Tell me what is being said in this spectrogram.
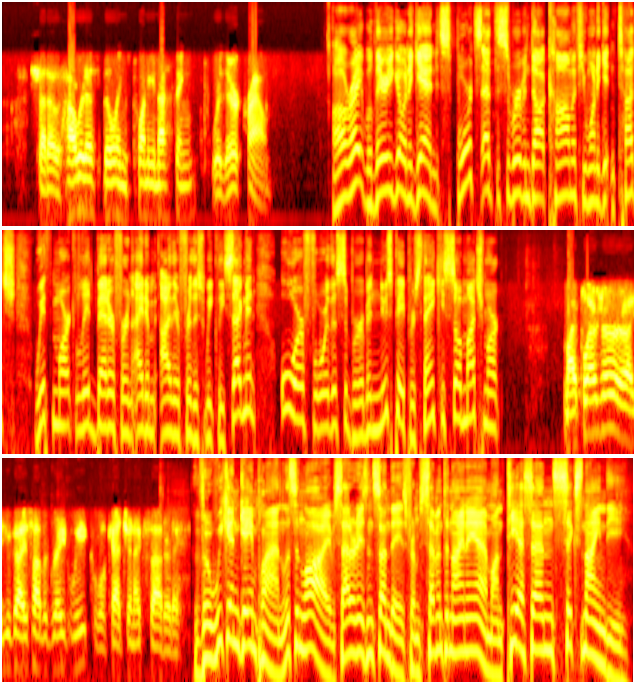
shut out Howard S. Billings 20 nothing for their crown. All right. Well, there you go. And again, sports at thesuburban.com if you want to get in touch with Mark Lidbetter for an item either for this weekly segment or for the Suburban newspapers. Thank you so much, Mark. My pleasure. Uh, you guys have a great week. We'll catch you next Saturday. The Weekend Game Plan. Listen live Saturdays and Sundays from 7 to 9 a.m. on TSN 690.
